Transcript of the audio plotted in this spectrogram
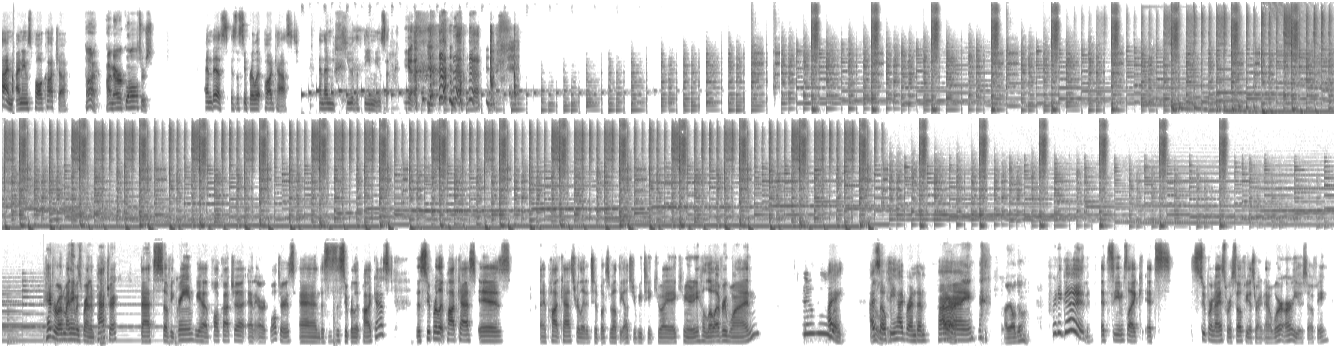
Hi, my name's Paul Coccia, Hi, I'm Eric Walters. and this is the Super Lit Podcast. And then we cue the theme music. Yeah. everyone, my name is Brandon Patrick. That's Sophie Green. We have Paul Coccia and Eric Walters, and this is the Super Lit Podcast. The Super Lit Podcast is a podcast related to books about the LGBTQIA community. Hello, everyone. Hello. Hi. Hi, Hello. Sophie. Hi, Brendan. Eric. Hi. How y'all doing? Pretty good. It seems like it's super nice where Sophie is right now. Where are you, Sophie?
